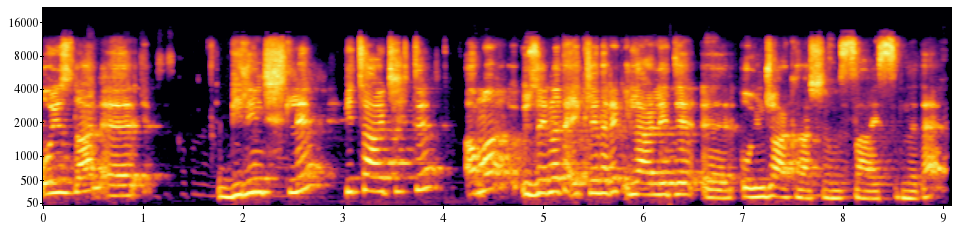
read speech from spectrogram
o yüzden e, bilinçli bir tercihti ama üzerine de eklenerek ilerledi e, oyuncu arkadaşlarımız sayesinde de.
